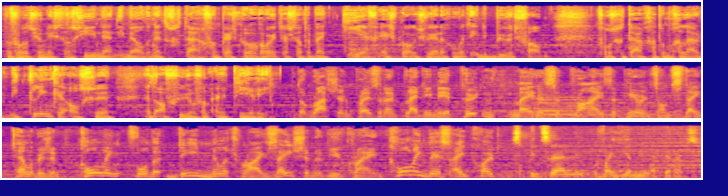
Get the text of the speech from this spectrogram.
Bijvoorbeeld journalisten van CNN die melden net als getuigen van persbureau Reuters dat er bij Kiev explosies werden gehoord in de buurt van. Volgens getuigen gaat het om geluiden die klinken als uh, het afvuren van artillerie. The Russian President Vladimir Putin made a surprise appearance on state television calling for the demilitarization of Ukraine, calling this a quote специальной военной операции.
